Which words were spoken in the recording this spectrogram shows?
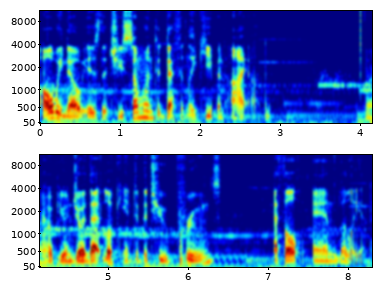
all we know is that she's someone to definitely keep an eye on. I hope you enjoyed that look into the two prunes Ethel and Lillian.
